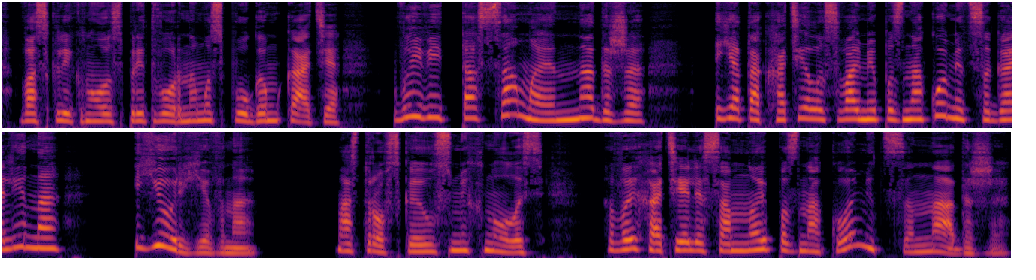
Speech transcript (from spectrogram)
— воскликнула с притворным испугом Катя. «Вы ведь та самая, надо же! Я так хотела с вами познакомиться, Галина Юрьевна!» Островская усмехнулась. Вы хотели со мной познакомиться, надо же.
